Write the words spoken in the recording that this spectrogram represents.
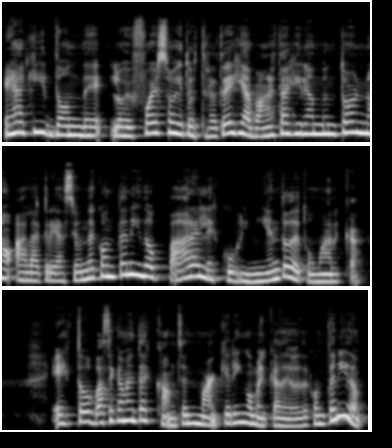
Es aquí donde los esfuerzos y tu estrategia van a estar girando en torno a la creación de contenido para el descubrimiento de tu marca. Esto básicamente es content marketing o mercadeo de contenido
